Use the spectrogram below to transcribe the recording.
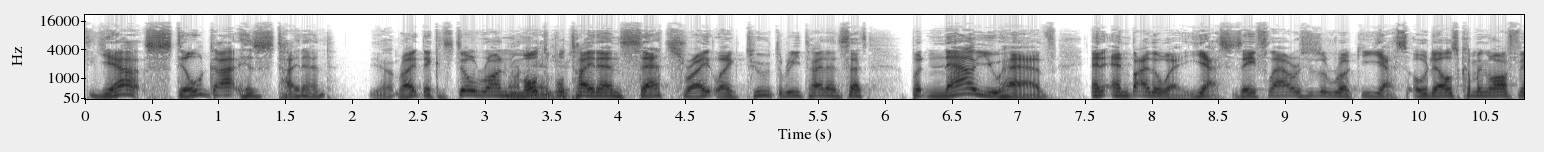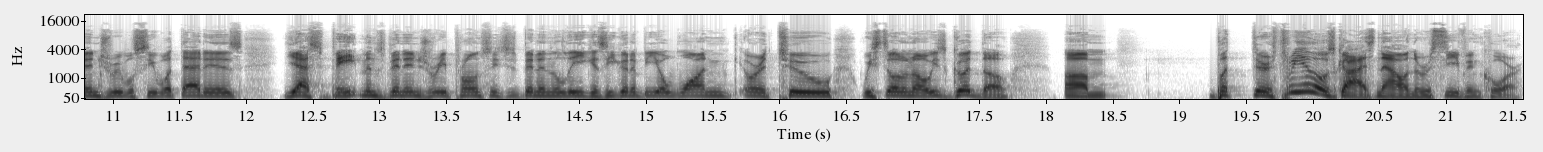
Yeah, still got his tight end. Yeah. Right? They can still run Mark multiple Andrews. tight end sets, right? Like two, three tight end sets. But now you have, and, and by the way, yes, Zay Flowers is a rookie. Yes, Odell's coming off injury. We'll see what that is. Yes, Bateman's been injury prone since he's been in the league. Is he going to be a one or a two? We still don't know. He's good, though. Um, but there are three of those guys now in the receiving corps.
